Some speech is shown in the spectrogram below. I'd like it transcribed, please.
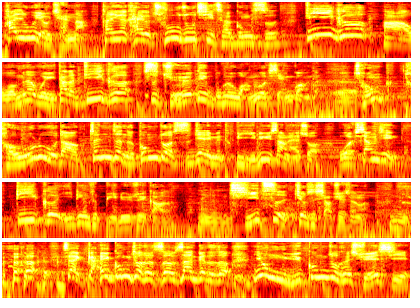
他如果有钱呢，他应该开个出租汽车公司。的哥啊，我们的伟大的的哥是绝对不会网络闲逛的。从投入到真正的工作时间里面比率上来说，我相信的哥一定是比率最高的。嗯，其次就是小学生了。嗯，在该工作的时候、上课的时候，用于工作和学习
